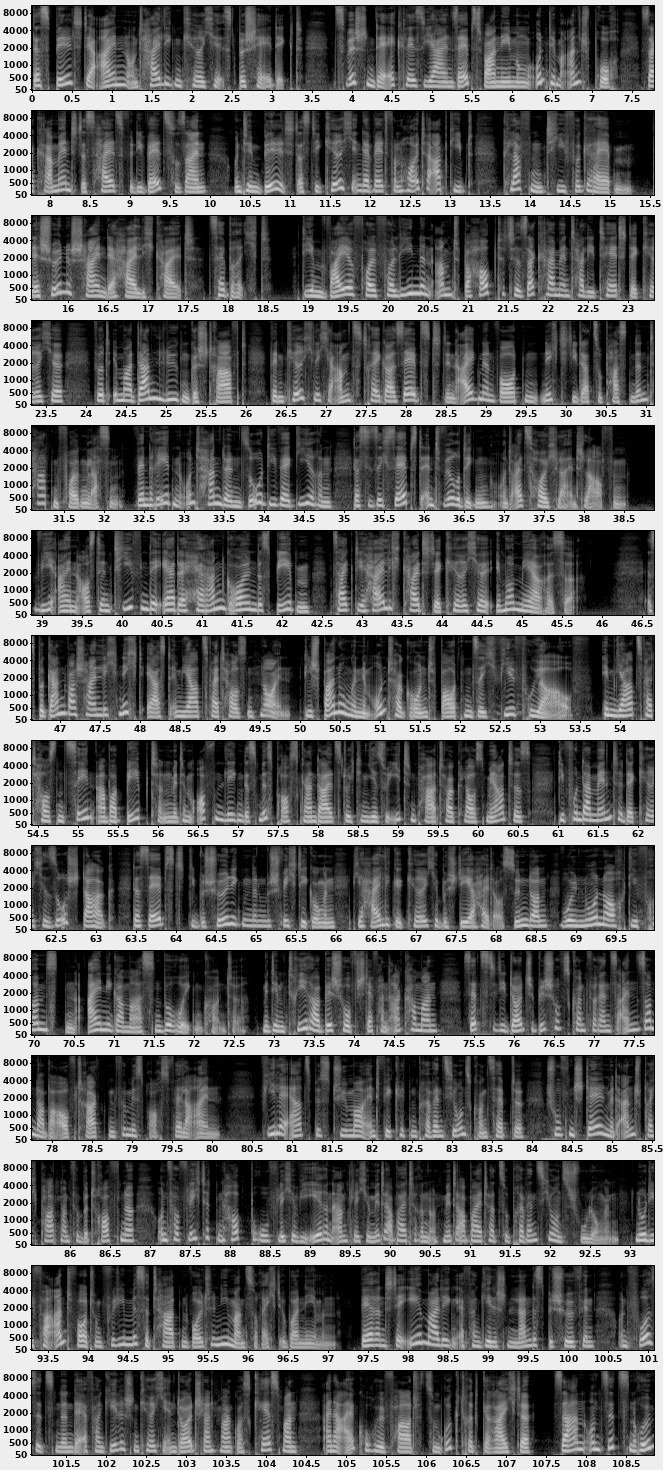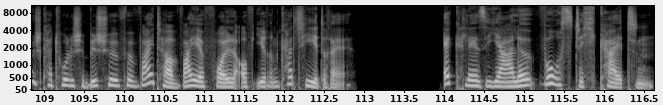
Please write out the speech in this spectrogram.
Das Bild der einen und heiligen Kirche ist beschädigt. Zwischen der ekklesialen Selbstwahrnehmung und dem Anspruch, Sakrament des Heils für die Welt zu sein, und dem Bild, das die Kirche in der Welt von heute abgibt, klaffen tiefe Gräben. Der schöne Schein der Heiligkeit zerbricht. Die im weihevoll verliehenen Amt behauptete Sakramentalität der Kirche wird immer dann Lügen gestraft, wenn kirchliche Amtsträger selbst den eigenen Worten nicht die dazu passenden Taten folgen lassen. Wenn Reden und Handeln so divergieren, dass sie sich selbst entwürdigen und als Heuchler entlarven. Wie ein aus den Tiefen der Erde herangrollendes Beben zeigt die Heiligkeit der Kirche immer mehr Risse. Es begann wahrscheinlich nicht erst im Jahr 2009. Die Spannungen im Untergrund bauten sich viel früher auf. Im Jahr 2010 aber bebten mit dem Offenlegen des Missbrauchsskandals durch den Jesuitenpater Klaus Mertes die Fundamente der Kirche so stark, dass selbst die beschönigenden Beschwichtigungen, die heilige Kirche bestehe halt aus Sündern, wohl nur noch die frömmsten einigermaßen beruhigen konnte. Mit dem Trierer Bischof Stefan Ackermann setzte die Deutsche Bischofskonferenz einen Sonderbeauftragten für Missbrauchsfälle ein. Viele Erzbistümer entwickelten Präventionskonzepte, schufen Stellen mit Ansprechpartnern für Betroffene und verpflichteten hauptberufliche wie ehrenamtliche Mitarbeiterinnen und Mitarbeiter zu Präventionsschulungen. Nur die Verantwortung für die Missetaten wollte niemand zurecht übernehmen. Während der ehemaligen evangelischen Landesbischöfin und Vorsitzenden der Evangelischen Kirche in Deutschland Markus Käßmann eine Alkoholfahrt zum Rücktritt gereichte, sahen und sitzen römisch-katholische Bischöfe weiter weihevoll auf ihren Kathedre. Ekklesiale Wurstigkeiten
